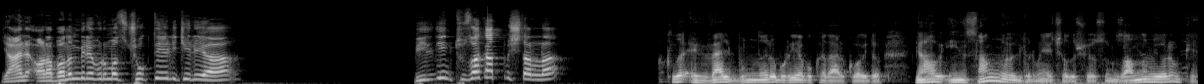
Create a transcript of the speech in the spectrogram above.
yani arabanın bile vurması çok tehlikeli ya. Bildiğin tuzak atmışlar la. Aklı evvel bunları buraya bu kadar koydu. Yahu insan mı öldürmeye çalışıyorsunuz? Anlamıyorum ki.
